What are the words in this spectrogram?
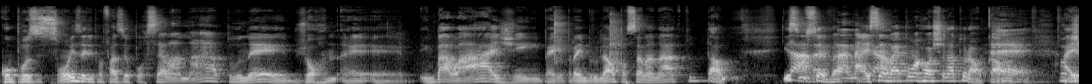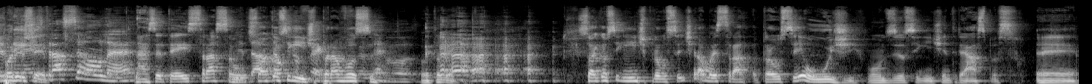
composições ali para fazer o porcelanato, né, jorn, é, é, embalagem para embrulhar o porcelanato, tudo tal. Isso tá, você vai, aí você vai para uma rocha natural, calma. É, aí, por tem exemplo, a extração, né? Aí você tem a extração. Só que é o seguinte, para você. Eu também. Só que é o seguinte, para você tirar uma extração. Para você hoje, vamos dizer o seguinte, entre aspas, é,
